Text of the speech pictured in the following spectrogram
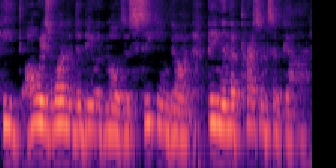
He always wanted to be with Moses, seeking God, being in the presence of God.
